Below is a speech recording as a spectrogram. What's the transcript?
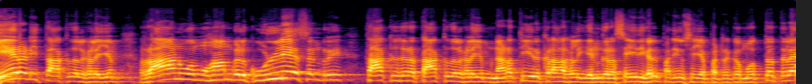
நேரடி தாக்குதல்களையும் இராணுவ முகாம்களுக்கு உள்ளே சென்று தாக்குகிற தாக்குதல்களையும் நடத்தி இருக்கிறார்கள் என்கிற செய்திகள் பதிவு செய்யப்பட்டிருக்கு. மொத்தத்தில்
